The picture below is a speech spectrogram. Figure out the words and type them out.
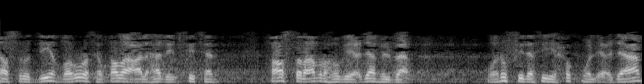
ناصر الدين ضرورة القضاء على هذه الفتن فأصدر أمره بإعدام الباب. ونفذ فيه حكم الإعدام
